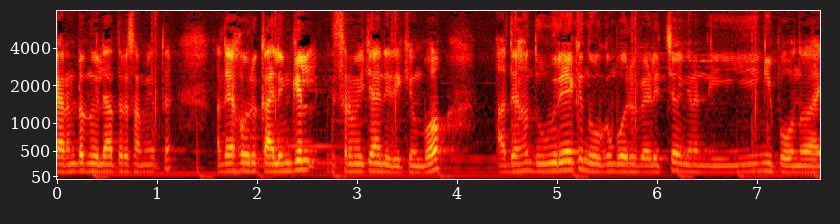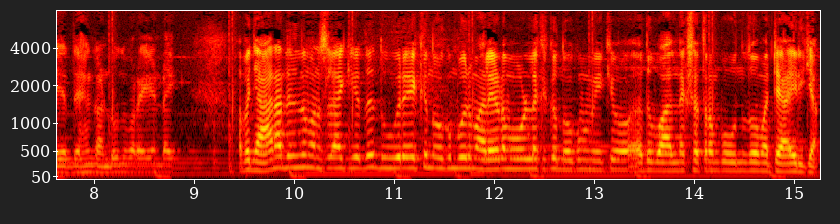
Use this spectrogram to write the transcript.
കറണ്ടൊന്നും ഇല്ലാത്തൊരു സമയത്ത് അദ്ദേഹം ഒരു കലുങ്കിൽ വിശ്രമിക്കാനിരിക്കുമ്പോൾ അദ്ദേഹം ദൂരേക്ക് നോക്കുമ്പോൾ ഒരു വെളിച്ചം ഇങ്ങനെ നീങ്ങി പോകുന്നതായി അദ്ദേഹം കണ്ടു എന്ന് പറയുകയുണ്ടായി. അപ്പോൾ ഞാൻ അതിൽ നിന്ന് മനസ്സിലാക്കിയത് ദൂരേക്ക് നോക്കുമ്പോൾ ഒരു മലയുടെ മുകളിലേക്കൊക്കെ നോക്കുമ്പോൾ എനിക്ക് അത് വാൽനക്ഷത്രം പോകുന്നതോ മറ്റേ ആയിരിക്കാം.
